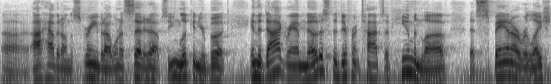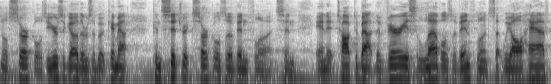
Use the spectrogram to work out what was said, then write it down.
uh, I have it on the screen, but I want to set it up so you can look in your book. In the diagram, notice the different types of human love that span our relational circles. Years ago, there was a book came out, Concentric Circles of Influence, and, and it talked about the various levels of influence that we all have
